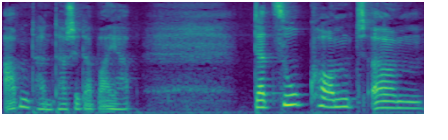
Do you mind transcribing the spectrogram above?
Abendhandtasche dabei habe. Dazu kommt ähm,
